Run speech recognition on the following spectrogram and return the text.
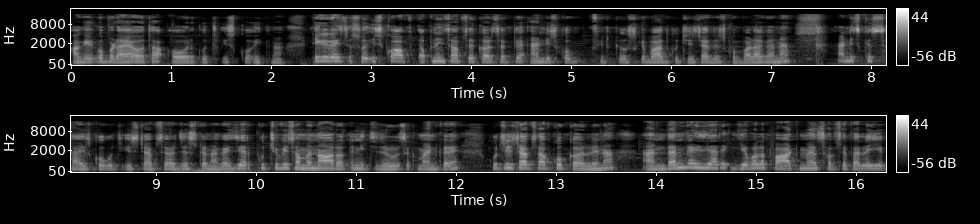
आगे को बढ़ाया होता और कुछ इसको इतना। ठीक है गाइस सो इसको आप अपने हिसाब से कर सकते हो एंड इसको फिर उसके बाद कुछ इस टाइप से इसको बड़ा करना है एंड इसके साइज़ को कुछ इस टाइप से एडजस्ट करना गाइज़ यार कुछ भी समझ ना आ रहा हो तो नीचे ज़रूर से कमेंट करें। कुछ इस टाइप से आपको कर लेना एंड देन गाइज़ यार ये वाला पार्ट मैं सबसे पहले ये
